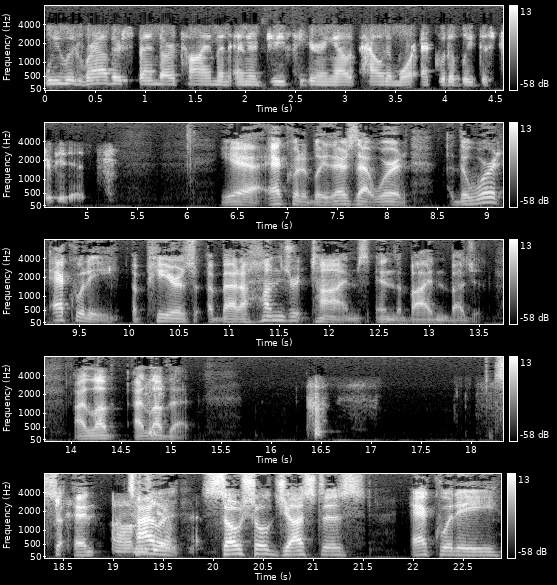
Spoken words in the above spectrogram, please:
We would rather spend our time and energy figuring out how to more equitably distribute it. Yeah, equitably. There's that word. The word equity appears about a hundred times in the Biden budget. I love, I love that. So, and Um, Tyler, yeah. social justice, equity.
